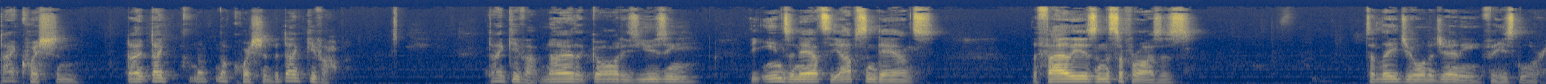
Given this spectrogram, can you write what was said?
don't question, don't don't not, not question, but don't give up. Don't give up. Know that God is using the ins and outs, the ups and downs, the failures and the surprises to lead you on a journey for His glory.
